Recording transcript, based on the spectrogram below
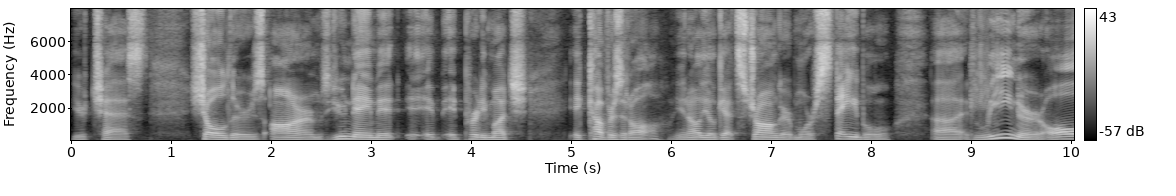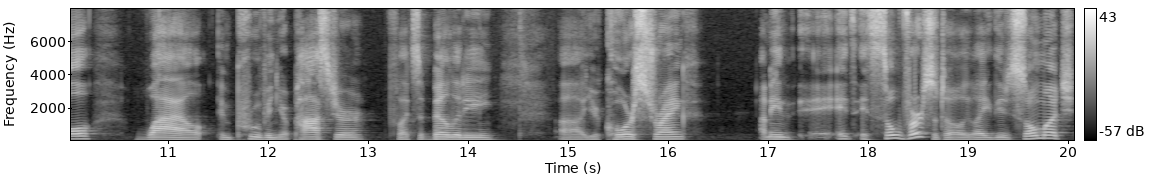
your chest, shoulders, arms, you name it, it, it pretty much it covers it all. You know, you'll get stronger, more stable, uh, leaner, all while improving your posture, flexibility, uh, your core strength. I mean, it's it's so versatile. Like there's so much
